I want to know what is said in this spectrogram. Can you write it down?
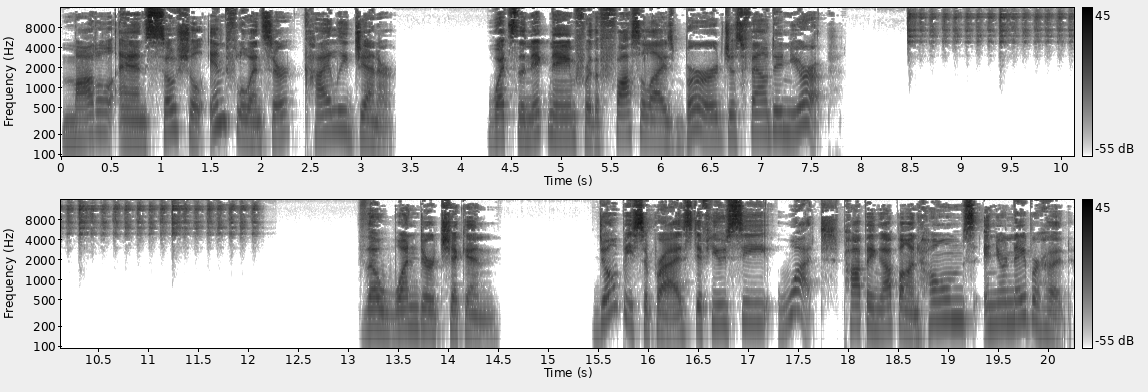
Model and social influencer Kylie Jenner. What's the nickname for the fossilized bird just found in Europe? The Wonder Chicken. Don't be surprised if you see what popping up on homes in your neighborhood.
